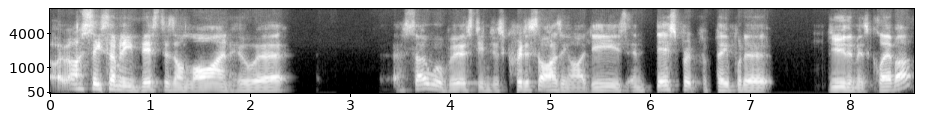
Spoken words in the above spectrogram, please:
I see so many investors online who are so well versed in just criticizing ideas and desperate for people to view them as clever.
